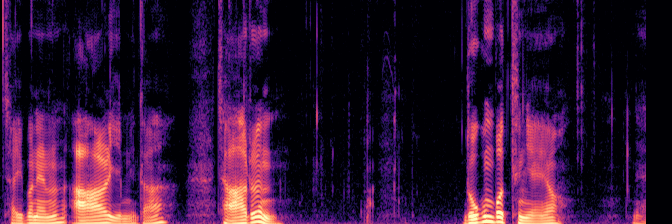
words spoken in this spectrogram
자 이번에는 R입니다. 자 R은 녹음 버튼이에요. 네,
